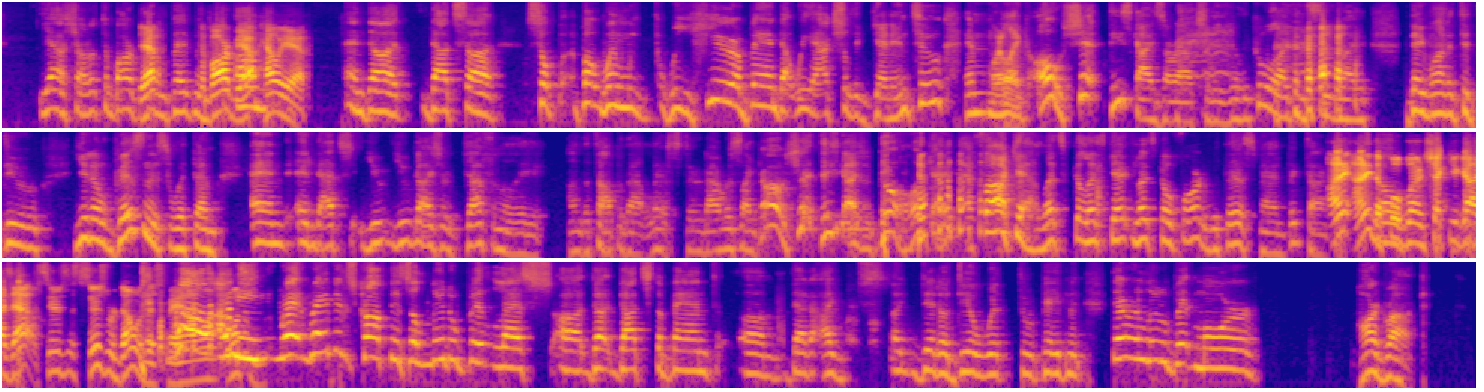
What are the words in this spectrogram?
yeah shout out to barb Yep, from pavement The barb, yeah, Um, hell yeah. and uh that's uh so but when we we hear a band that we actually get into and we're like oh shit these guys are actually really cool i can see why they wanted to do you know business with them and and that's you you guys are definitely on the top of that list, and I was like, "Oh shit, these guys are cool. Okay, fuck yeah, let's go, let's get, let's go forward with this, man, big time." I, I need to full blown check you guys out as soon as, as soon as we're done with this, man. Well, want- I mean, Ra- Ravenscroft is a little bit less. Uh, th- that's the band um, that I, I did a deal with through Pavement. They're a little bit more hard rock.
